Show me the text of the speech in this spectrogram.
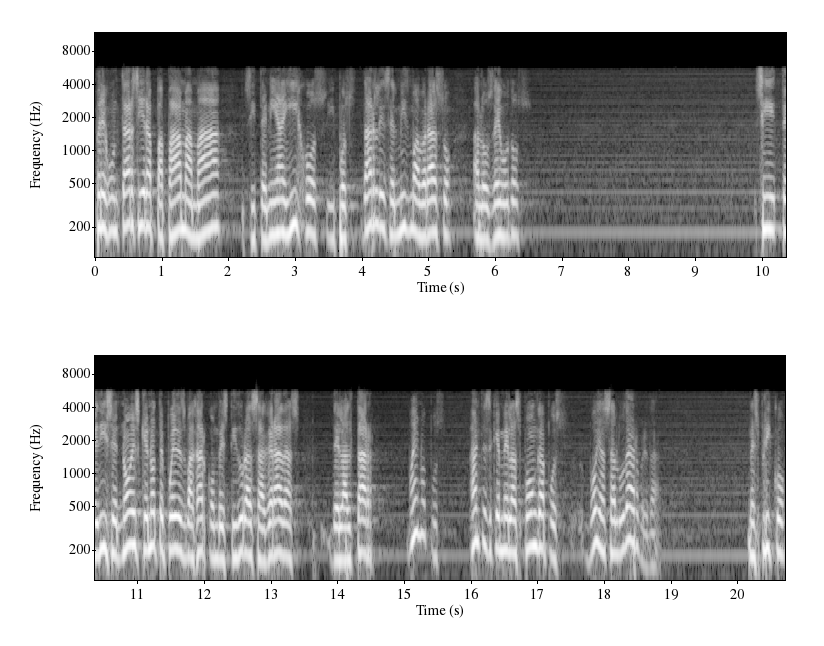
Preguntar si era papá, mamá, si tenía hijos y pues darles el mismo abrazo a los deudos. Si te dicen, no es que no te puedes bajar con vestiduras sagradas del altar, bueno, pues antes de que me las ponga, pues voy a saludar, ¿verdad? Me explico,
